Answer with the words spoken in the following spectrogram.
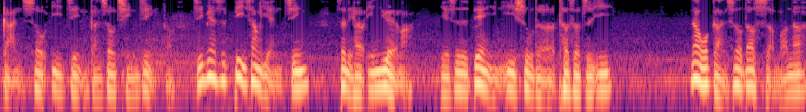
感受意境、感受情境，即便是闭上眼睛。这里还有音乐嘛，也是电影艺术的特色之一。那我感受到什么呢？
